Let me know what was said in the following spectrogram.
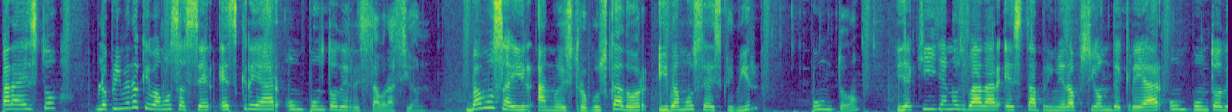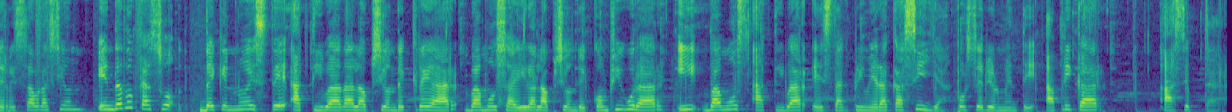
Para esto, lo primero que vamos a hacer es crear un punto de restauración. Vamos a ir a nuestro buscador y vamos a escribir punto y aquí ya nos va a dar esta primera opción de crear un punto de restauración. En dado caso de que no esté activada la opción de crear, vamos a ir a la opción de configurar y vamos a activar esta primera casilla. Posteriormente aplicar, aceptar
